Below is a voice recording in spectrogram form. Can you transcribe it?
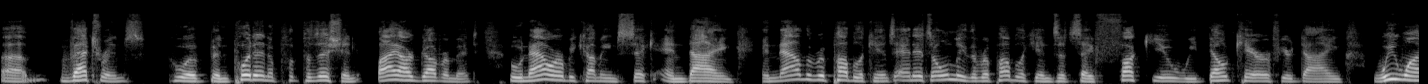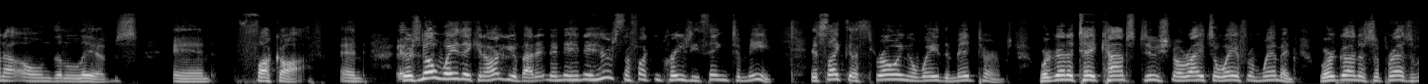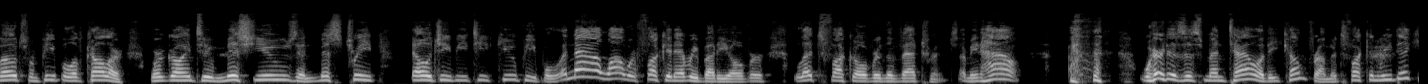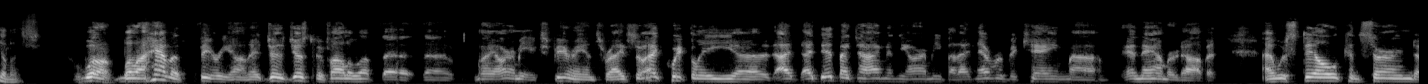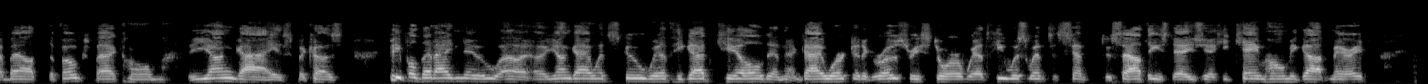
uh, veterans who have been put in a position by our government who now are becoming sick and dying. And now the Republicans, and it's only the Republicans that say, fuck you. We don't care if you're dying. We want to own the libs and fuck off. And there's no way they can argue about it. And, and, here's the fucking crazy thing to me. It's like they're throwing away the midterms. We're going to take constitutional rights away from women. We're going to suppress votes from people of color. We're going to misuse and mistreat LGBTQ people. And now while we're fucking everybody over, let's fuck over the veterans. I mean, how, where does this mentality come from? It's fucking ridiculous. Well, well, I have a theory on it. Just just to follow up the, the my army experience, right? So I quickly uh, I, I did my time in the army, but I never became uh, enamored of it. I was still concerned about the folks back home, the young guys, because people that I knew, uh, a young guy I went to school with, he got killed, and a guy I worked at a grocery store with, he was went to sent to Southeast Asia. He came home, he got married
